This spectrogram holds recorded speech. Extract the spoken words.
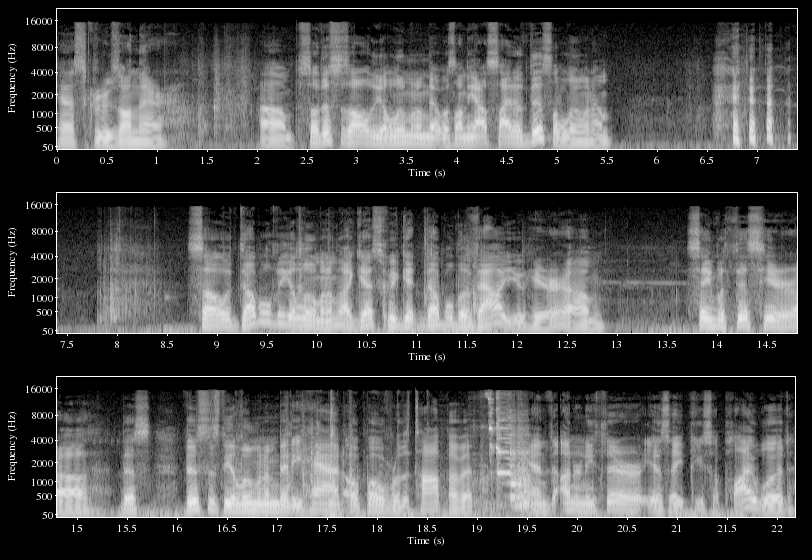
yeah screws on there um, so this is all the aluminum that was on the outside of this aluminum so double the aluminum. I guess we get double the value here. Um, same with this here uh, this this is the aluminum that he had up over the top of it. And underneath there is a piece of plywood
